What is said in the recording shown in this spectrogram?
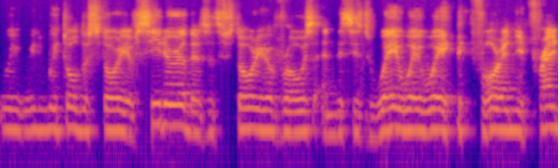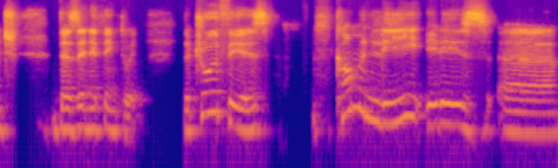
we, we told the story of cedar, there's a story of rose, and this is way, way, way before any French does anything to it. The truth is, commonly, it is, uh,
